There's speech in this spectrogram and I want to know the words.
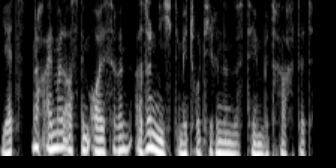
Jetzt noch einmal aus dem äußeren, also nicht mitrotierenden System betrachtet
